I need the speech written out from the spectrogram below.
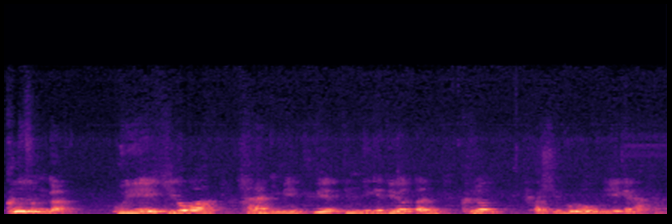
그 순간 우리의 기도가 하나님의 귀에 들리게 되었다는 그런 표식으로 우리에게 것입니다.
